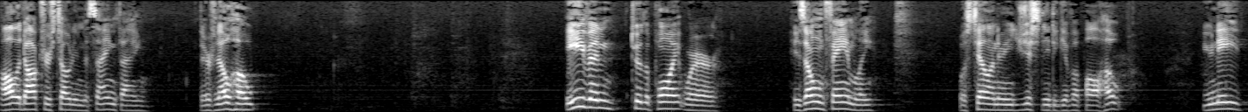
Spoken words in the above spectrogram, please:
All the doctors told him the same thing. There's no hope. Even to the point where his own family was telling him, you just need to give up all hope. You need,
